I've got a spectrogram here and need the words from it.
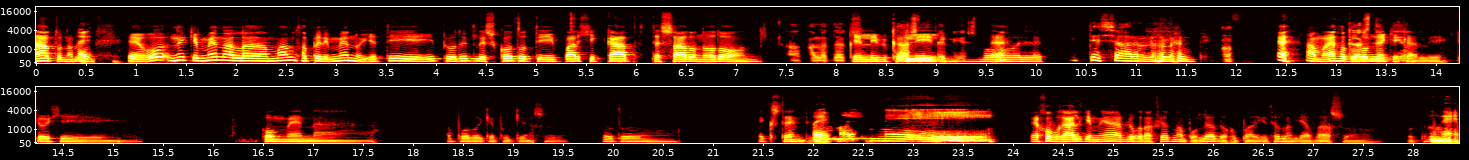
Α, το να Ναι. πω. Εγώ, ναι και εμένα, αλλά μάλλον θα περιμένω γιατί είπε ο Ρίτλε Σκότ ότι υπάρχει cut τεσσάρων ωρών Α, καλά, εντάξει. και λείπει Κάτσε πολύ. ταινίες. Ε; Βόλε. Τι τεσσάρων ώρων. Ε, άμα έχω το δω Κάτσε μια και ταινία. καλή και όχι κομμένα από εδώ και από εκεί να σου δω. Το, το extended. Το θέμα είναι... Έχω βγάλει και μια βιογραφία του Ναπολέοντα το έχω πάρει γιατί θέλω να διαβάσω. Πρώτα. Ναι,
